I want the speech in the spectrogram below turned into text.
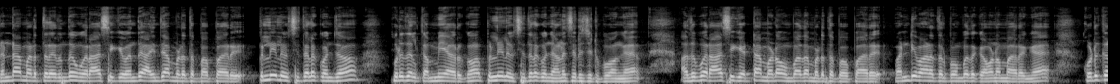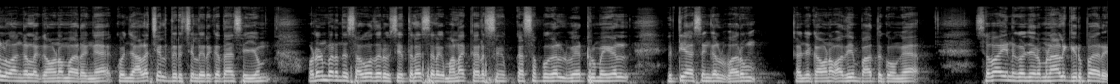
ரெண்டாம் இடத்துல இருந்து உங்கள் ராசிக்கு வந்து ஐந்தாம் இடத்த பார்ப்பாரு. பிள்ளைகள் விஷயத்தில் கொஞ்சம் புரிதல் கம்மியாக இருக்கும். பிள்ளைகள் விஷயத்தில் கொஞ்சம் அனுசரிச்சுட்டு போங்க. அதுபோல் ராசிக்கு எட்டாம் இடம் ஒன்பதாம் இடத்த பார்ப்பார். வண்டி வாகனத்தில் போகும்போது கவனமாக இருங்க. கொடுக்கல் வாங்கல கவனமாக இருங்க. கொஞ்சம் அலைச்சல் திருச்சல் இருக்க தான் செய்யும். உடன் பிறந்த சகோதர விஷயத்தில் சில மன கரச கசப்புகள் வேற்றுமைகள் வித்தியாசங்கள் வரும். கொஞ்சம் கவனம் அதையும் பார்த்துக்கோங்க. செவ்வாய் இன்னும் கொஞ்சம் ரொம்ப நாளைக்கு இருப்பார்.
